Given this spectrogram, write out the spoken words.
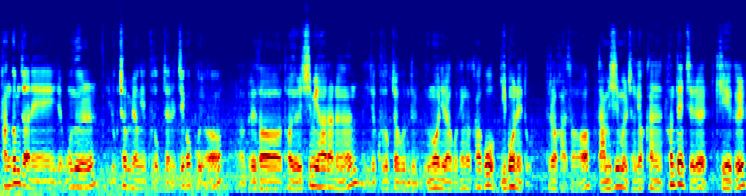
방금 전에 이제 오늘 6,000명의 구독자를 찍었고요. 어, 그래서 더 열심히 하라는 이제 구독자분들 응원이라고 생각하고 이번에도 들어가서 남심을 저격하는 컨텐츠를 기획을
